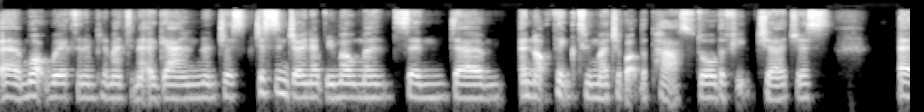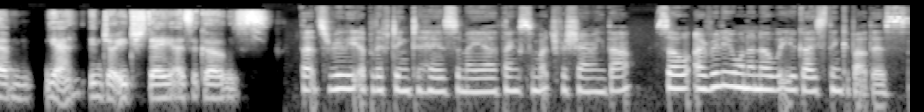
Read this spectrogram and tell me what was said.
um, what worked and implementing it again and just just enjoying every moment and um and not think too much about the past or the future. Just um yeah enjoy each day as it goes. That's really uplifting to hear Somaia thanks so much for sharing that. So i really want to know what you guys think about this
